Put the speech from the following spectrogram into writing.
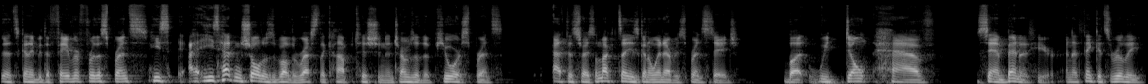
that's going to be the favorite for the sprints. He's he's head and shoulders above the rest of the competition in terms of the pure sprints at this race. I'm not saying he's going to win every sprint stage, but we don't have Sam Bennett here, and I think it's really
